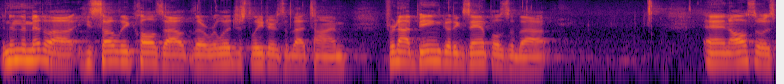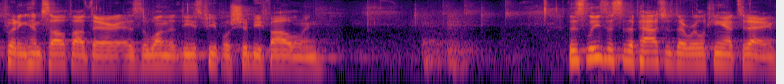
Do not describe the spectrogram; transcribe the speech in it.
And in the middle, uh, he subtly calls out the religious leaders of that time for not being good examples of that, and also is putting himself out there as the one that these people should be following. This leads us to the passage that we're looking at today,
